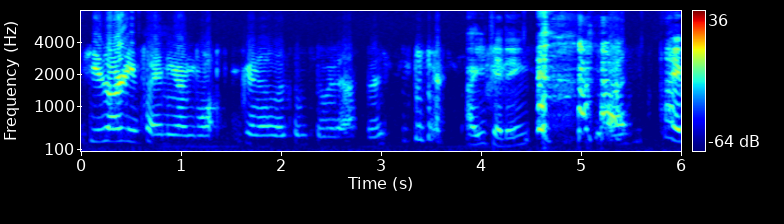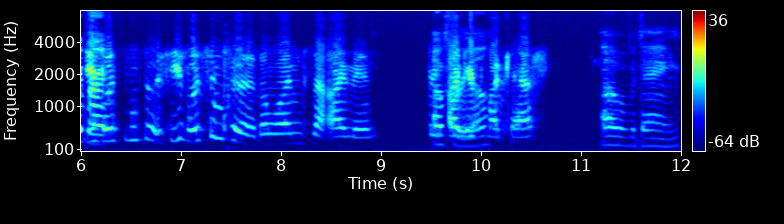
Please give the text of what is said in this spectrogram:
he's already planning on gonna listen to it after. Are you kidding? yeah. Hi, Bert. He's listened, to, he's listened to the ones that I'm in oh, on real? your podcast. Oh, dang.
